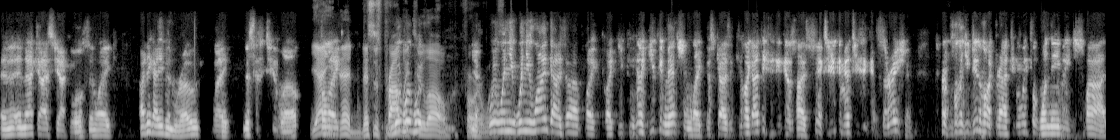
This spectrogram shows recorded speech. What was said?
and and that guy's Jack Wilson. Like, I think I even wrote like this is too low. Yeah, but, like, did. This is probably too low yeah. when you when you line guys up like like you can like you can mention like this guy's like I think he could go as high as six. You can mention he's in consideration. when you do the mock draft, you only put one name in each spot,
